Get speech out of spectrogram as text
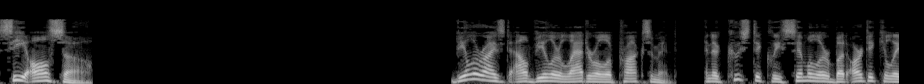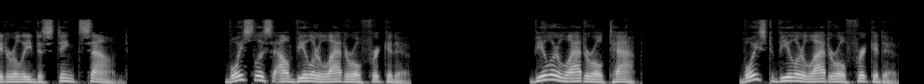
See also Velarized alveolar lateral approximant an acoustically similar but articulatorily distinct sound. Voiceless alveolar lateral fricative. Velar lateral tap. Voiced velar lateral fricative.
